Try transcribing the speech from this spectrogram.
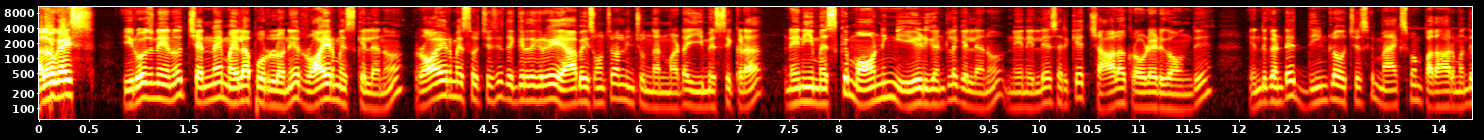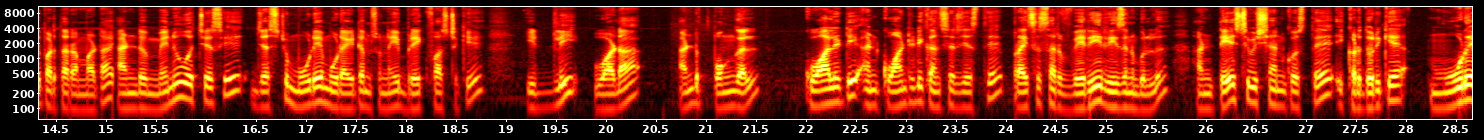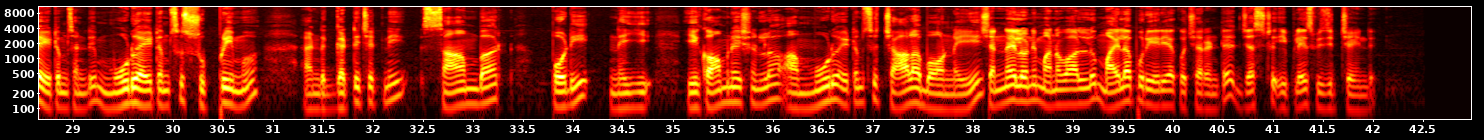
Hello guys ఈరోజు నేను చెన్నై మైలాపూర్లోని రాయర్ మెస్కి వెళ్ళాను. రాయర్ మెస్ వచ్చేసి దగ్గర దగ్గరగా యాభై సంవత్సరాల నుంచి ఉందన్నమాట ఈ మెస్ ఇక్కడ. నేను ఈ మెస్కి మార్నింగ్ ఏడు గంటలకు వెళ్ళాను. నేను వెళ్ళేసరికి చాలా క్రౌడెడ్గా ఉంది. ఎందుకంటే దీంట్లో వచ్చేసి మాక్సిమం పదహారు మంది పడతారనమాట అండ్ మెనూ వచ్చేసి జస్ట్ మూడే మూడు ఐటమ్స్ ఉన్నాయి బ్రేక్ఫాస్ట్కి. Idli vada and pongal. Quality and quantity consider చేస్తే prices are very reasonable. And taste విషయానికి వస్తే ఇక్కడ దొరికే మూడు ఐటమ్స్ అండి. మూడు ఐటమ్స్ సుప్రీము అండ్ గట్టి చట్నీ సాంబార్ పొడి నెయ్యి. ఈ కాంబినేషన్లో ఆ మూడు ఐటమ్స్ చాలా బాగున్నాయి. చెన్నైలోని మన వాళ్ళు మైలాపూర్ ఏరియాకి వచ్చారంటే జస్ట్ ఈ ప్లేస్ విజిట్ చేయండి.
